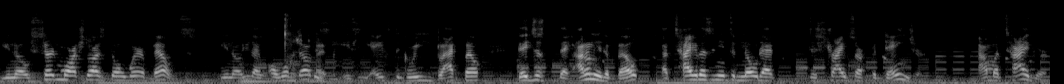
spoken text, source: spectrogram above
You know, certain martial arts don't wear belts. You know, you're like, oh, what belt is he? Is he eighth degree black belt? They just like, I don't need a belt. A tiger doesn't need to know that the stripes are for danger. I'm a tiger.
